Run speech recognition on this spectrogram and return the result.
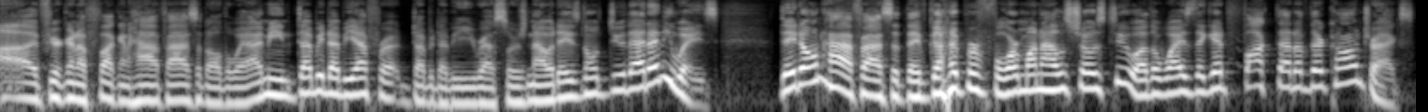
uh, if you're gonna fucking half-ass it all the way. I mean, WWF WWE wrestlers nowadays don't do that anyways. They don't half-ass it. They've got to perform on house shows too. Otherwise, they get fucked out of their contracts.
